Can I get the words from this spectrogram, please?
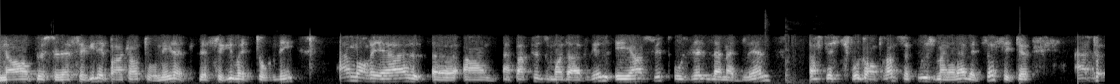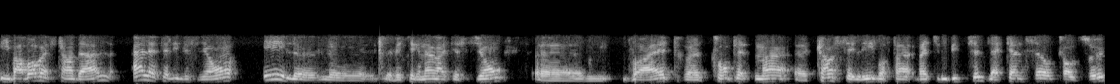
Non, parce que la série n'est pas encore tournée. La, série va être tournée à Montréal euh, en, à partir du mois d'avril et ensuite aux îles de la Madeleine. Parce que ce qu'il faut comprendre, ce que je m'en allais avec ça, c'est que il va y avoir un scandale à la télévision et le, le, vétérinaire en question euh, va être complètement euh, cancellé, va, faire, va être une victime de la cancel culture.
